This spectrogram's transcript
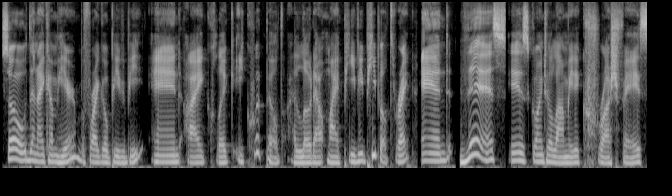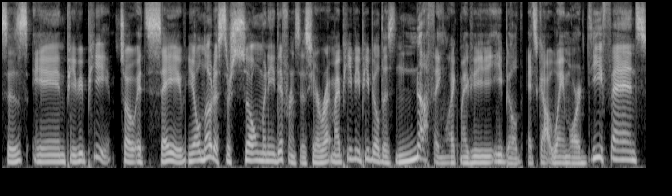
So then I come here before I go PvP and I click equip build. I load out my PvP build, right? And this is going to allow me to crush faces in PvP. So it's saved. You'll notice there's so many differences here, right? My PvP build is nothing like my PvE build. It's got way more defense.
